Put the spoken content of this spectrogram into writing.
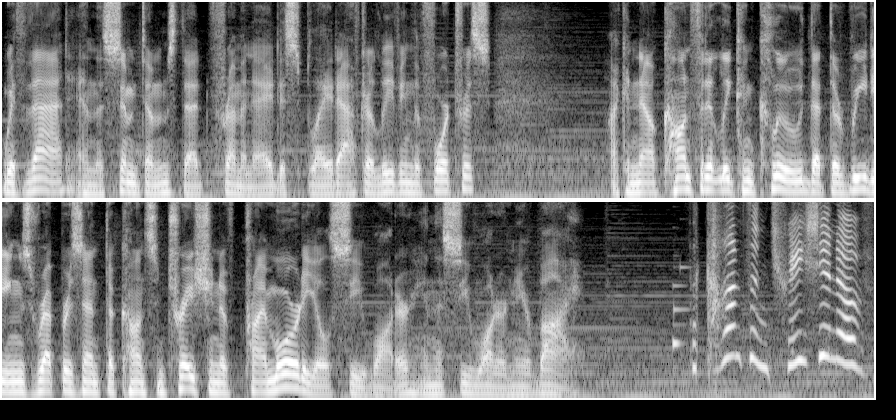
With that, and the symptoms that Freminet displayed after leaving the fortress, I can now confidently conclude that the readings represent the concentration of primordial seawater in the seawater nearby. The concentration of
